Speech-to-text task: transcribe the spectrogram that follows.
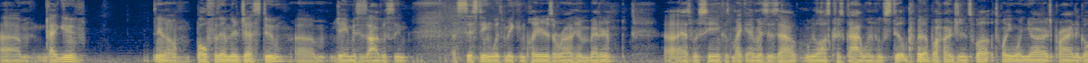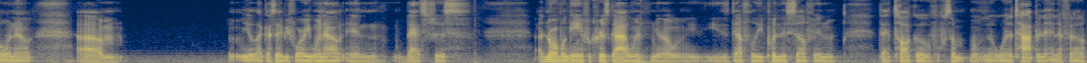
Um, Got to give, you know, both of them their just due. Um, Jameis is obviously assisting with making players around him better uh, as we're seeing, because Mike Evans is out. We lost Chris Godwin, who still put up 112, 21 yards prior to going out. Um, you know, like I said before, he went out, and that's just a normal game for Chris Godwin. You know, he's definitely putting himself in that talk of some, you know, one of the top in the NFL.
